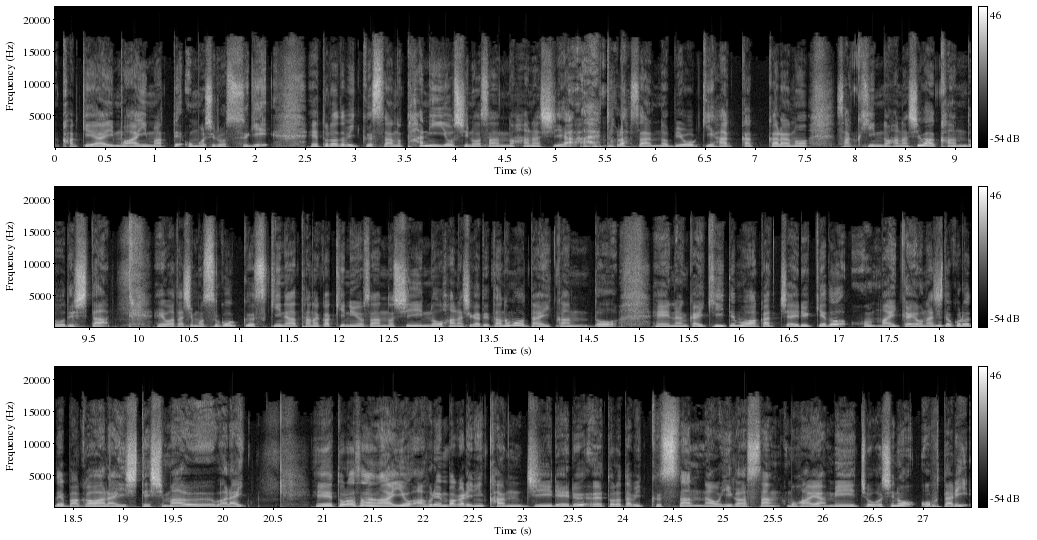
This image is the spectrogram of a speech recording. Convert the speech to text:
掛け合いも相まって面白すぎ。えートラドビックスさんの谷吉野さんの話や、トラさんの病気発覚からの作品の話は感動でした。えー私もすごく好きな田中絹代さんのシーンのお話が出たのも大感動。えー何回聞いても分かっちゃいるけど、毎回同じところでバカ笑いしてしまう笑い。えー、トラさん愛を溢れんばかりに感じれる、トラタビックスさん、直比嘉さん、もはや名調子のお二人、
